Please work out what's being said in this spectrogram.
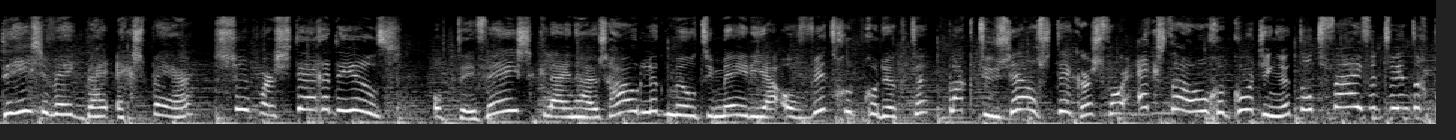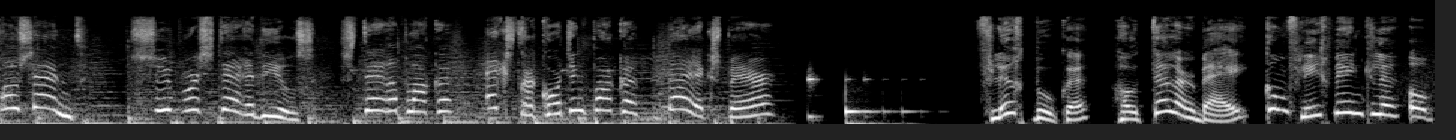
Deze week bij Expert super sterrendeals. Op tv's, kleinhuishoudelijk, multimedia of witgoedproducten... plakt u zelf stickers voor extra hoge kortingen tot 25%. Super sterrendeals. Sterren plakken, extra korting pakken. Bij Expert. Vluchtboeken, hotel erbij, kom vliegwinkelen op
